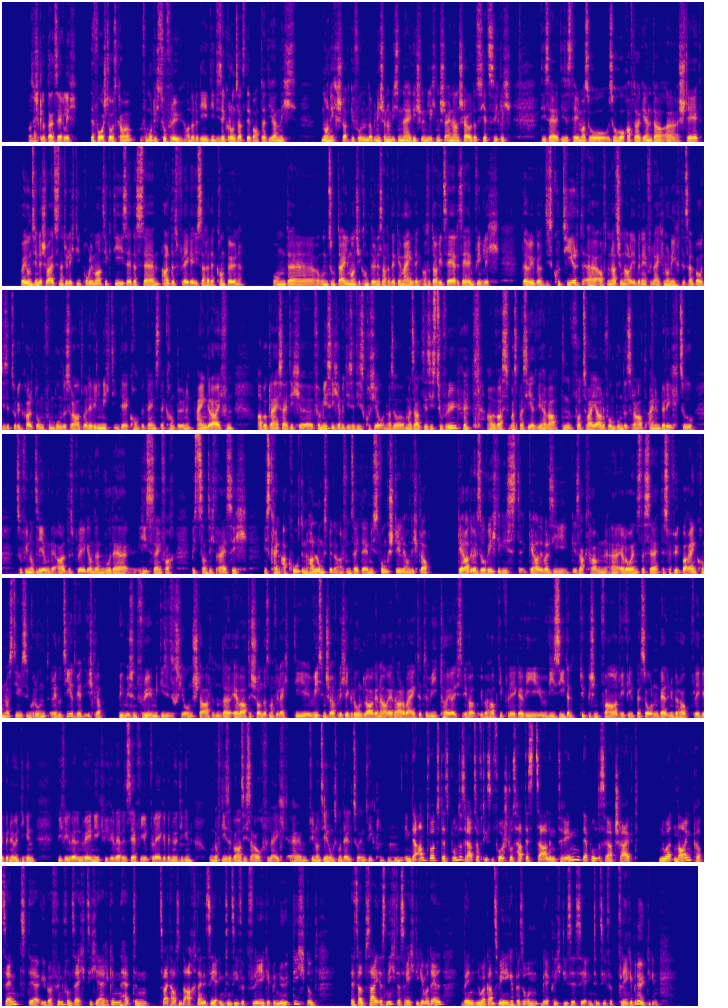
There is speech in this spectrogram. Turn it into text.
Also ich glaube tatsächlich, der Vorstoß kam vermutlich zu früh, oder die, die, diese Grundsatzdebatte, die ja nicht noch nicht stattgefunden. Da bin ich schon ein bisschen neidisch, wenn Liechtenstein anschaue, dass jetzt wirklich diese, dieses Thema so, so hoch auf der Agenda äh, steht. Bei uns in der Schweiz ist natürlich die Problematik diese, dass äh, Alterspflege ist Sache der Kantone und, äh, und zum Teil manche Kantone Sache der Gemeinde. Also da wird sehr, sehr empfindlich darüber diskutiert, äh, auf der nationalen Ebene vielleicht noch nicht, deshalb auch diese Zurückhaltung vom Bundesrat, weil er will nicht in der Kompetenz der Kantonen eingreifen aber gleichzeitig äh, vermisse ich aber diese Diskussion. Also man sagt, es ist zu früh, aber was, was passiert? Wir erwarten vor zwei Jahren vom Bundesrat einen Bericht zu, zur Finanzierung der Alterspflege und dann wurde, hieß es einfach, bis 2030 ist kein akuten Handlungsbedarf und seitdem ist Funkstille und ich glaube, gerade weil es so wichtig ist, gerade weil Sie gesagt haben, äh, Herr Lorenz, dass äh, das verfügbare Einkommen aus diesem Grund reduziert wird, ich glaube, wir müssen früh mit dieser Diskussion starten. Und da erwarte ich schon, dass man vielleicht die wissenschaftliche Grundlage auch erarbeitet. Wie teuer ist überhaupt die Pflege? Wie, wie sieht ein typischen Pfad? Wie viele Personen werden überhaupt Pflege benötigen? Wie viel werden wenig? Wie viel werden sehr viel Pflege benötigen? Und auf dieser Basis auch vielleicht ein ähm, Finanzierungsmodell zu entwickeln. Mhm. In der Antwort des Bundesrats auf diesen Vorstoß hat es Zahlen drin. Der Bundesrat schreibt, nur 9% der über 65-Jährigen hätten 2008 eine sehr intensive Pflege benötigt und deshalb sei es nicht das richtige Modell, wenn nur ganz wenige Personen wirklich diese sehr intensive Pflege benötigen.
